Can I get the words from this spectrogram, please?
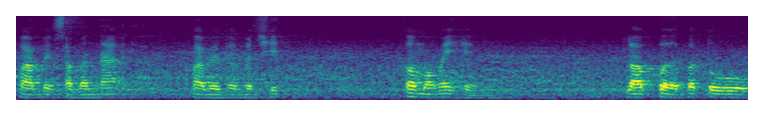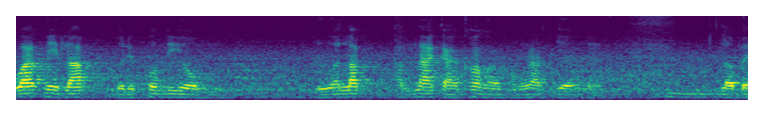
ความเป็นสมณะ ความเป็นบรรพชิต ก็มองไม่เห็น เราเปิดประตูวัดนี่รับบริโภคนิยม หรือว่ารับอำนาจการครอบงำของรัฐเยอะเลยอืมเราไป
